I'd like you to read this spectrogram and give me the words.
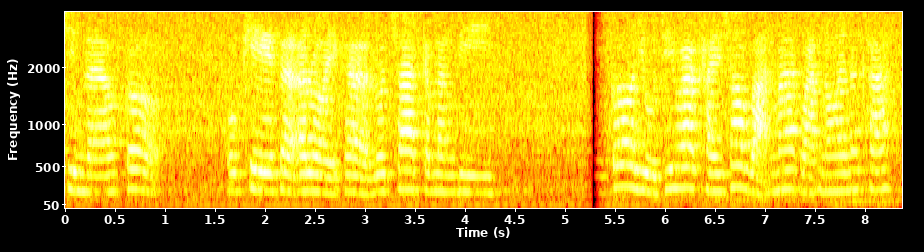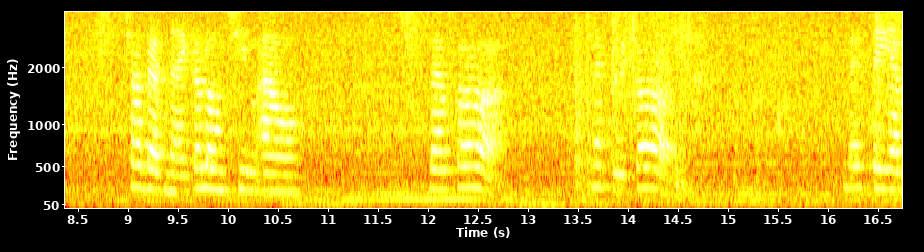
ชิมแล้วก็ โอเคค่ะ อร่อยค่ะ รสชาติกำลังดี ก็อยู่ที่ว่าใครชอบหวานมากหวานน้อยนะคะ ชอบแบบไหนก็ลองชิมเอา แล้วก็แม่ตุ๋ยก็ ได้เตรียม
